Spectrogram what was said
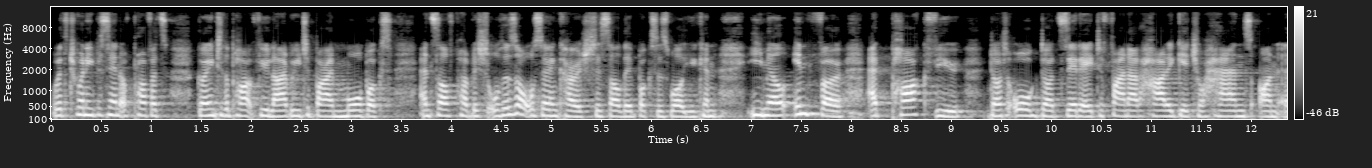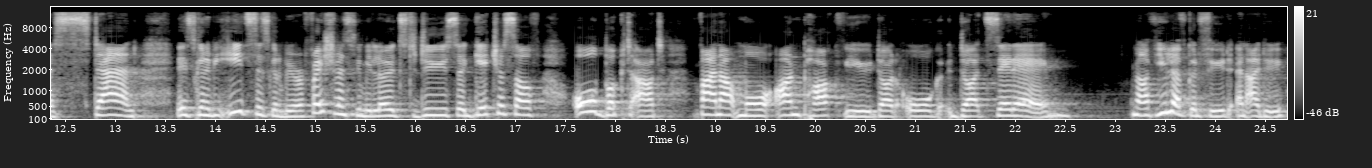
with 20% of profits going to the Parkview Library to buy more books. And self-published authors are also encouraged to sell their books as well. You can email info at parkview.org.za to find out how to get your hands on a stand. There's going to be eats, there's going to be refreshments, there's going to be loads to do. So get yourself all booked out. Find out more on parkview.org.za. Now, if you love good food, and I do,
